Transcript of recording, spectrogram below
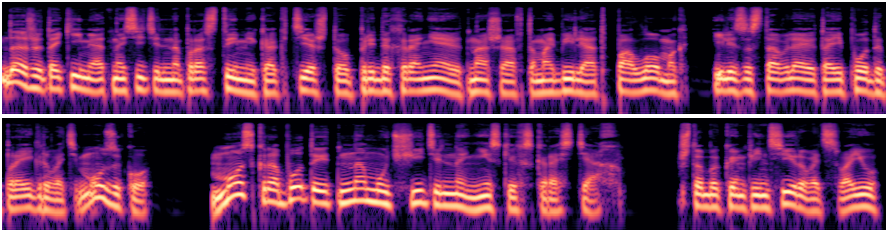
даже такими относительно простыми, как те, что предохраняют наши автомобили от поломок или заставляют айподы проигрывать музыку, мозг работает на мучительно низких скоростях. Чтобы компенсировать свою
